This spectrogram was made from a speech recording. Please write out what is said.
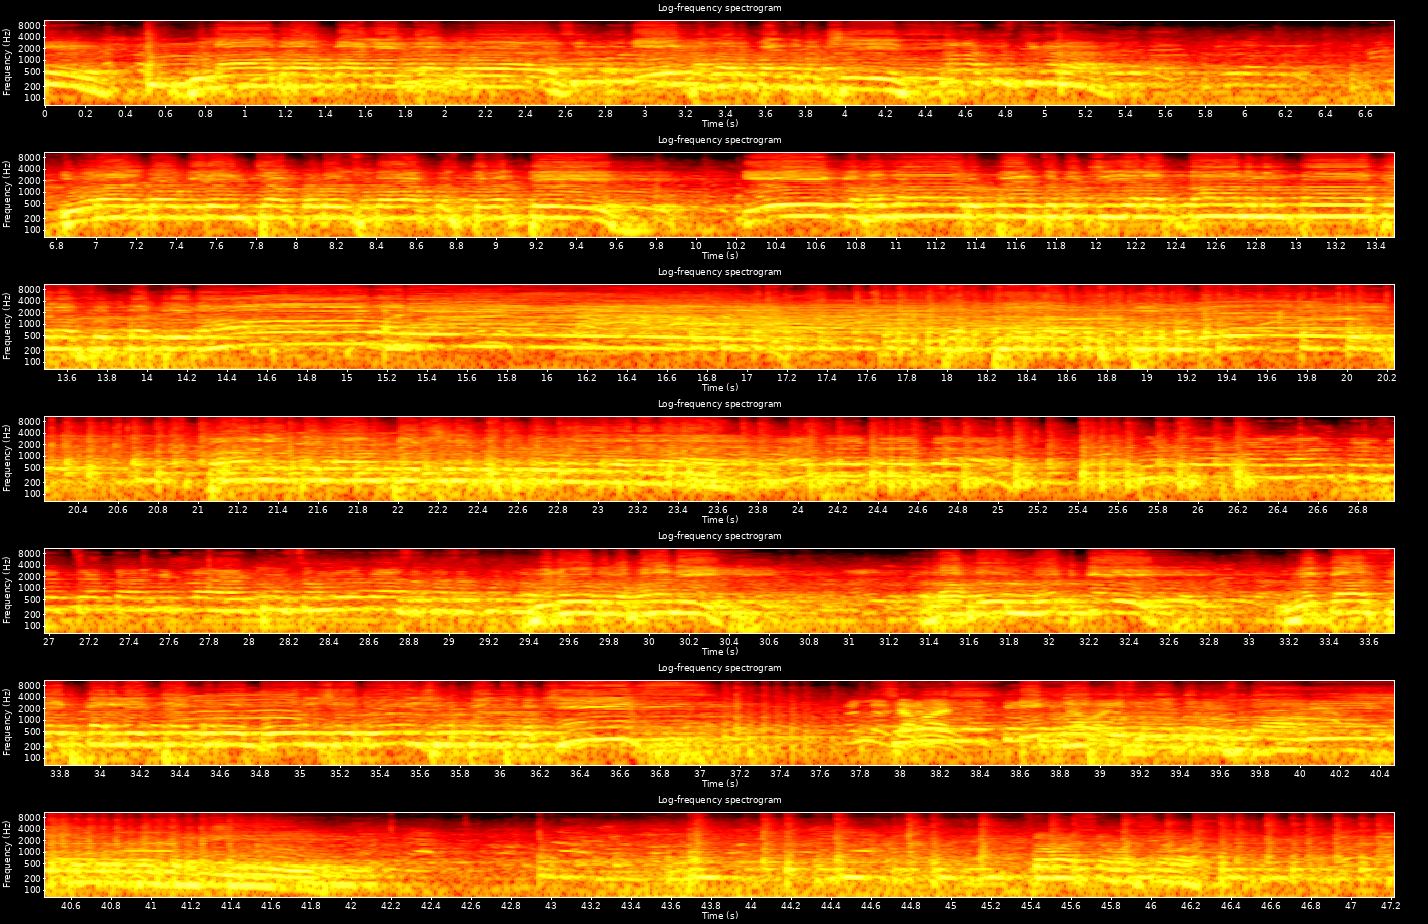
गुलाबराव कारले यांच्याकडून एक हजार रुपयांचं बक्षीस. चला कुस्ती करा. युवराज भाऊगिरे यांच्याकडून सुद्धा या कुस्तीवरती एक हजार रुपयांचं बक्षीस याला दान म्हणतात याला सत्पात्री दान आणि संपलेल्या कुस्तीमध्ये कारले पैलवान प्रेक्षणीय कुस्ती करून झालेला आहे विनोद गव्हाणे राहुल लोटके विकास शेतकऱ्यांच्याकडून दोनशे दोनशे रुपयांचं बक्षीस. एकनाथ कोसळे यांच्याकडून सुद्धा शंभर रुपयांचं बक्षीस. शबाश शबाश शबाश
